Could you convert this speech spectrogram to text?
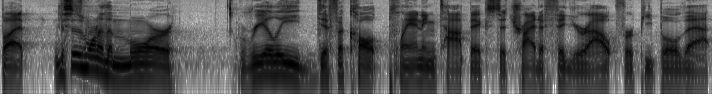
But this is one of the more really difficult planning topics to try to figure out for people that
